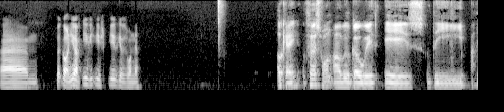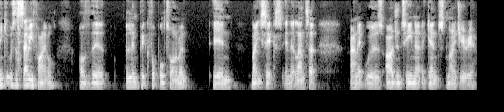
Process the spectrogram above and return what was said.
Um, but go on, you have you you, you give us one now. Okay, the first one I will go with is the I think it was the semi-final of the Olympic football tournament in '96 in Atlanta, and it was Argentina against Nigeria.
